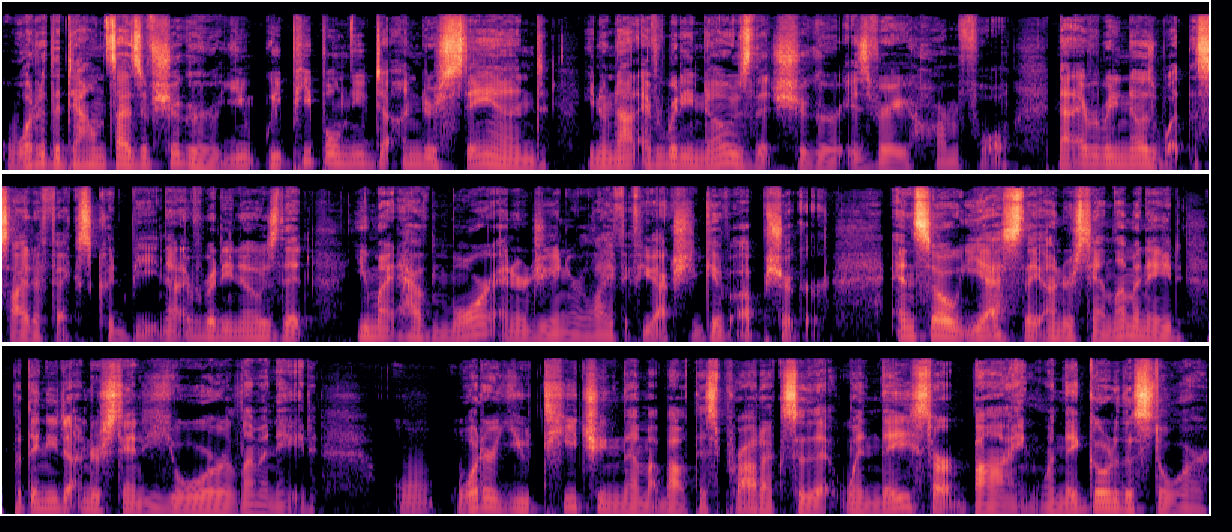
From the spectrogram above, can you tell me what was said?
what are the downsides of sugar? You, we people need to understand, you know, not everybody knows that sugar is very harmful. Not everybody knows what the side effects could be. Not everybody knows that you might have more energy in your life if you actually give up sugar. And so, yes, they understand lemonade, but they need to understand your lemonade. What are you teaching them about this product so that when they start buying, when they go to the store,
